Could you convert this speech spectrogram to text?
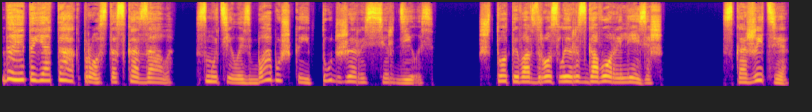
«Да это я так просто сказала», — смутилась бабушка и тут же рассердилась. «Что ты во взрослые разговоры лезешь?» «Скажите»,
